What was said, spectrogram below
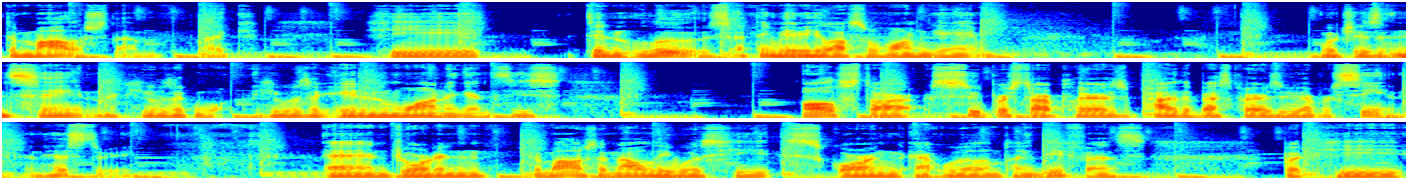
demolished them. Like he didn't lose. I think maybe he lost one game, which is insane. Like he was like he was like eight and one against these all-star superstar players, probably the best players we've ever seen in history. And Jordan demolished them. Not only was he scoring at will and playing defense, but he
